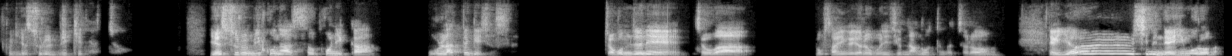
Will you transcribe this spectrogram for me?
그 예수를 믿게 됐죠. 예수를 믿고 나서 보니까 몰랐던 게 있었어요. 조금 전에 저와 목사님과 여러분이 지금 나누었던 것처럼 열심히 내 힘으로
